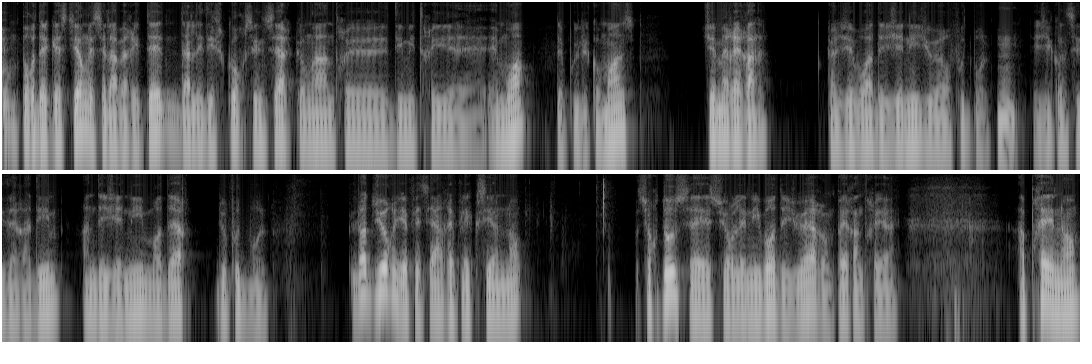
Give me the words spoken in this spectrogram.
pour, pour des questions et c'est la vérité. Dans les discours sincères qu'on a entre Dimitri et, et moi, depuis le commence, je me régale quand je vois des génies jouer au football. Hmm. Et je considère Adim un des génies modernes du football. L'autre jour, j'ai fait une réflexion, non? Surtout, c'est sur le niveau des joueurs, on peut rentrer. hein. Après, non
